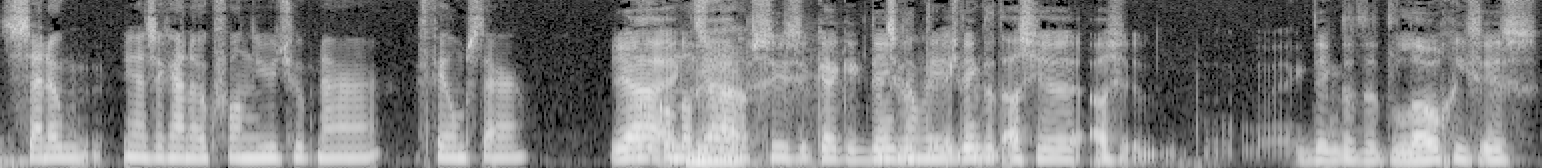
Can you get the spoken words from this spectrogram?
Ze, zijn ook, ja, ze gaan ook van YouTube naar Filmster. ja, ik- ja precies. Kijk, ik denk, dat, ik denk dat als je, als je. Ik denk dat het logisch is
